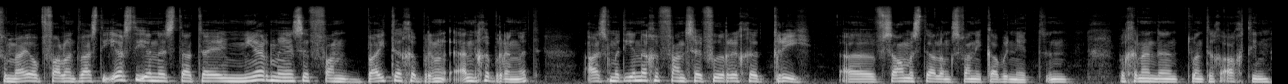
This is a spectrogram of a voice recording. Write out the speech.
vir my opvallend was. Die eerste een is dat hy meer mense van buite gebring ingebring het as met enige van sy vorige 3 uh samestellings van die kabinet in beginnende in 2018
